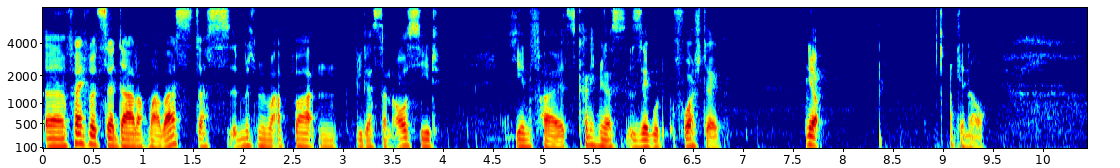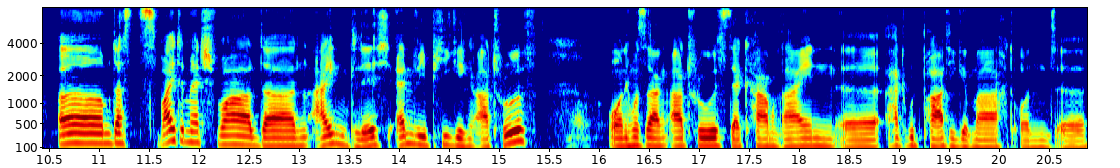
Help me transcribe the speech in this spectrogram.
Äh, vielleicht wird es ja da nochmal was. Das müssen wir mal abwarten, wie das dann aussieht. Jedenfalls kann ich mir das sehr gut vorstellen. Ja, genau. Ähm, das zweite Match war dann eigentlich MVP gegen R-Truth. Und ich muss sagen, R-Truth, der kam rein, äh, hat gut Party gemacht und äh,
